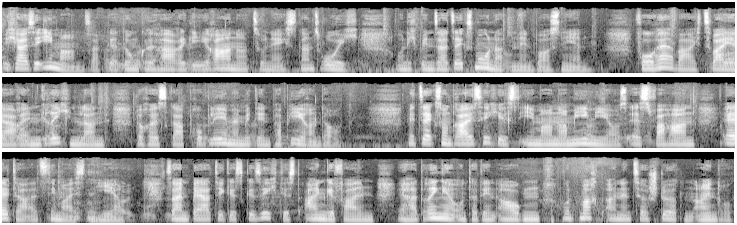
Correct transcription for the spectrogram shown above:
Ich heiße Iman, sagt der dunkelhaarige Iraner zunächst ganz ruhig. Und ich bin seit sechs Monaten in Bosnien. Vorher war ich zwei Jahre in Griechenland, doch es gab Probleme mit den Papieren dort. Mit 36 ist Iman Amini aus Esfahan älter als die meisten hier. Sein bärtiges Gesicht ist eingefallen, er hat Ringe unter den Augen und macht einen zerstörten Eindruck.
